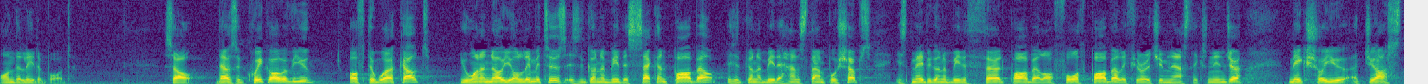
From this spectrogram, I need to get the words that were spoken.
on the leaderboard. So that was a quick overview of the workout. You want to know your limiters. Is it going to be the second barbell? Is it going to be the handstand push-ups? Is it maybe going to be the third barbell or fourth barbell if you're a gymnastics ninja? Make sure you adjust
